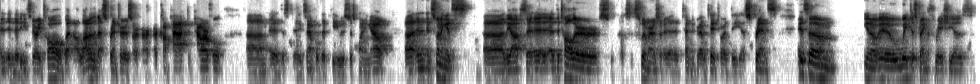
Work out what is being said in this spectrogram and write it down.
in, in, that he's very tall, but a lot of the best sprinters are, are, are compact and powerful. Um, this example that he was just pointing out. Uh, in, in, swimming, it's uh, the opposite. Uh, the taller swimmers uh, tend to gravitate toward the uh, sprints. It's um, you know, uh, weight to strength ratios.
